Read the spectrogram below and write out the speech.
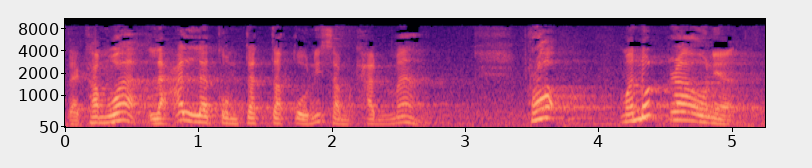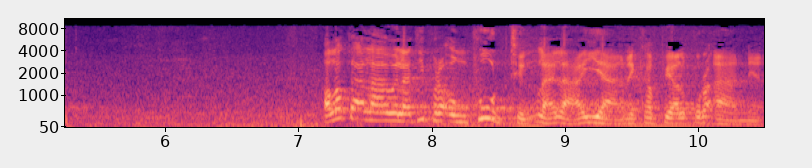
แต่คำว่าلعلكم تتقونนี่สำคัญมาก เพราะ มนุษย์เราเนี่ยอัลลอฮฺตาลาเวลาที่พระองค์พูดถึงหลาย ๆ อย่างในคัมภีร์อัลกุรอานเนี่ย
